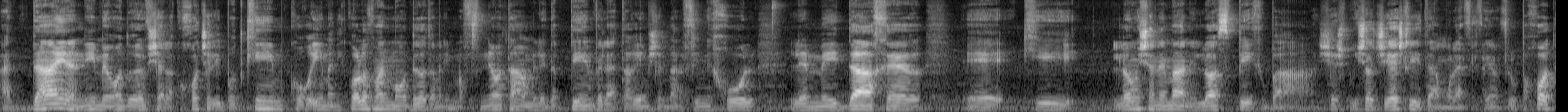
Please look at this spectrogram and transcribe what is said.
עדיין אני מאוד אוהב שהלקוחות שלי בודקים, קוראים, אני כל הזמן מעודד אותם, אני מפנה אותם לדפים ולאתרים של מאלפים מחו"ל, למידע אחר, אה, כי לא משנה מה, אני לא אספיק בשש פגישות שיש לי איתם, אולי לפעמים אפילו פחות,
